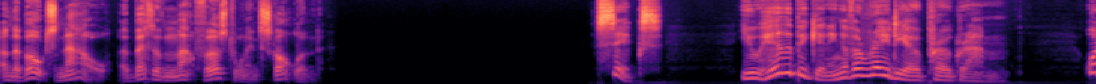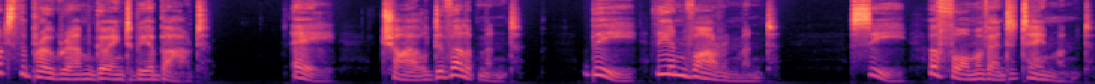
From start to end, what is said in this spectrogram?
And the boats now are better than that first one in Scotland. 6. You hear the beginning of a radio program. What's the program going to be about? A. Child development. B. The environment. C. A form of entertainment.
